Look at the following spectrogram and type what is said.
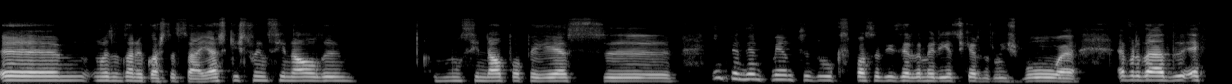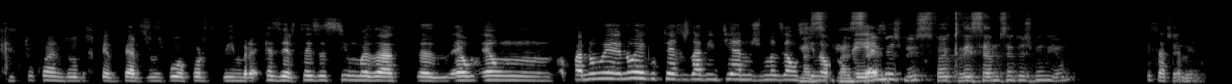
Uh, mas António Costa sai. Acho que isto foi um sinal de, um sinal para o PS. Independentemente do que se possa dizer da maioria de esquerda de Lisboa, a verdade é que tu, quando de repente perdes Lisboa, Porto, Coimbra, quer dizer, tens assim uma data, é um. É um opa, não, é, não é Guterres de há 20 anos, mas é um mas, sinal Mas é mesmo isso, foi o que dissemos em 2001. Exatamente. Sim.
